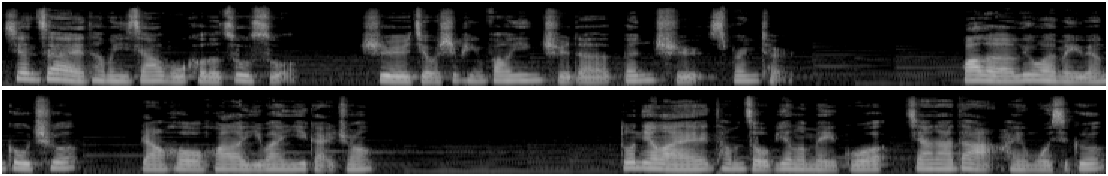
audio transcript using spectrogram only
现在，他们一家五口的住所是九十平方英尺的奔驰 Sprinter，花了六万美元购车，然后花了一万一改装。多年来，他们走遍了美国、加拿大，还有墨西哥。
